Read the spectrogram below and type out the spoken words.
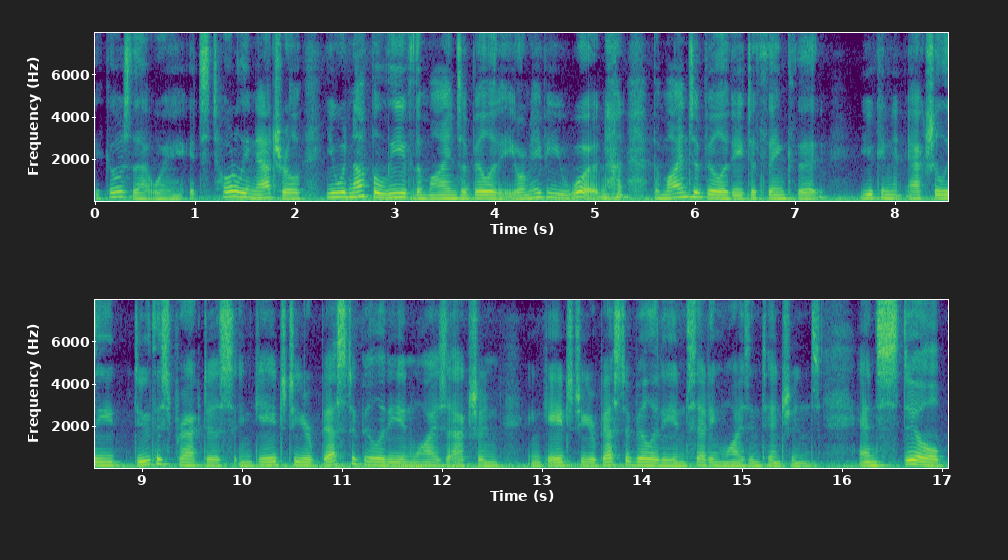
it goes that way. It's totally natural. You would not believe the mind's ability, or maybe you would, the mind's ability to think that you can actually do this practice, engage to your best ability in wise action, engage to your best ability in setting wise intentions, and still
